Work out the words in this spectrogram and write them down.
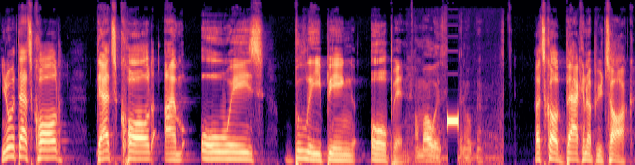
You know what that's called? That's called I'm always bleeping open. I'm always fing open. That's called backing up your talk.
